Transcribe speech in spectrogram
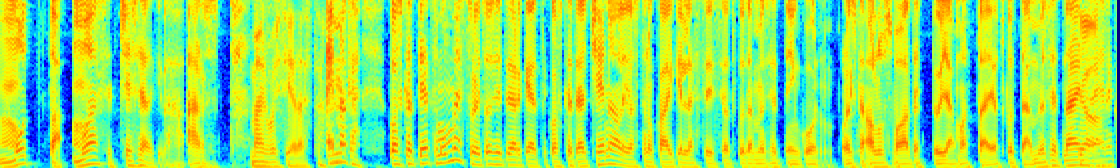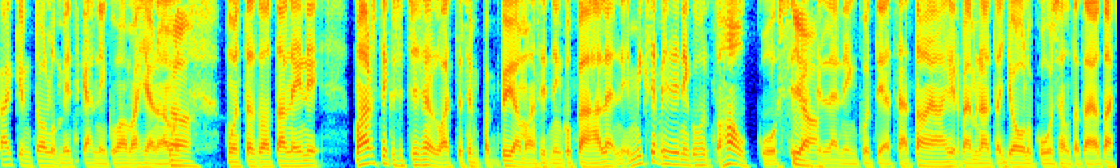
Mutta mua se Gisellekin vähän ärsyttää. mä en voi sietää sitä. En mäkään, koska tiedätkö, mun mielestä se oli tosi törkeä, että koska tämä Jenna oli ostanut kaikille siis jotkut tämmöiset, niin kuin, oliko ne alusvaatepyjamat tai jotkut tämmöiset, näin, Joo. eihän ne kaikki nyt ollut mitkään niin kuin maailman hienoa, mutta tota, niin, niin mahdollisesti kun se Giselle laittoi sen pyjamaan sitten niin kuin päälle, niin miksi se piti niin kuin haukkua sitä Joo. silleen, niin kuin, tiedätkö, että tämä on ihan hirveä, mä näytän joulukuuselta tai jotain.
